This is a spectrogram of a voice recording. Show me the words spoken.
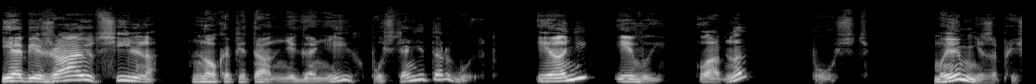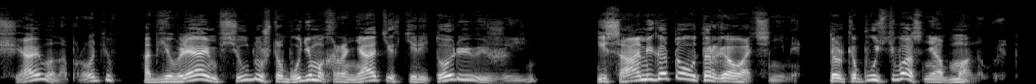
и обижают сильно, но, капитан, не гони их, пусть они торгуют. И они, и вы. Ладно? Пусть. Мы им не запрещаем, а, напротив, объявляем всюду, что будем охранять их территорию и жизнь. И сами готовы торговать с ними, только пусть вас не обманывают.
